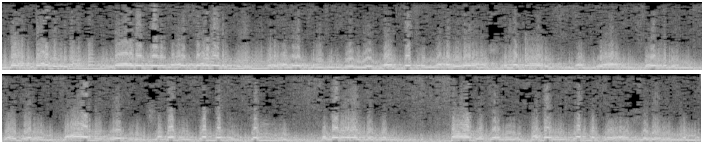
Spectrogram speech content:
إمام مالك رحمة الله عليه حتى وجهه روايات من النبي المعزز أن أرواح الشهداء في أجواء السير مستجر سابق وفي شمل الجنة الشريف ثمرة الجنة. سابق وفي شمل الجنة أو شجر الجنة.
